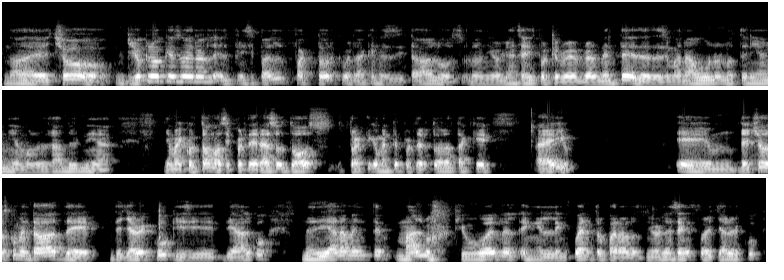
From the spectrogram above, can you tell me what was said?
no, de hecho, yo creo que eso era el, principal factor que, ¿verdad? que necesitaba los, los New Orleans Saints, porque realmente desde semana uno no tenían ni a Manuel Sanders ni a, ni a Michael Thomas, y perder a esos dos, prácticamente perder todo el ataque aéreo. Eh, de hecho, os comentabas de, de Jared Cook y de algo medianamente malo que hubo en el, en el encuentro para los New Orleans Saints fue Jared Cook,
